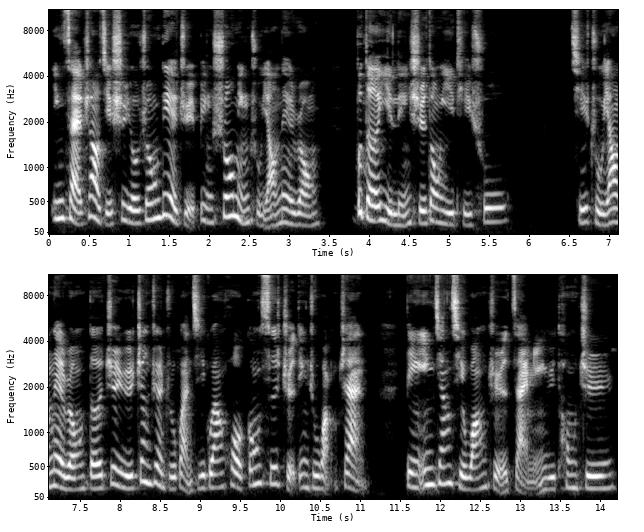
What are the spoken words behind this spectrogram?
应在召集事由中列举并说明主要内容，不得以临时动议提出。其主要内容得置于证券主管机关或公司指定之网站，并应将其网址载明于通知。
